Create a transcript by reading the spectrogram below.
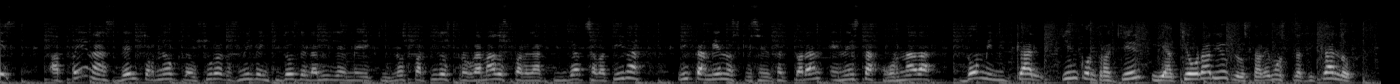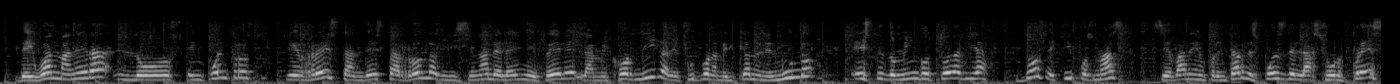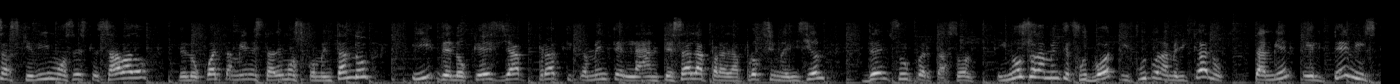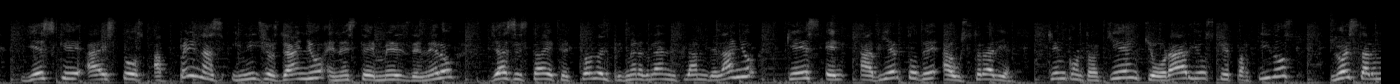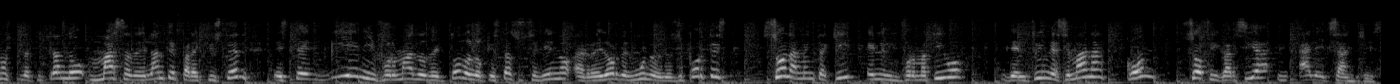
apenas del torneo clausura 2022 de la Liga MX. Los partidos programados para la actividad sabatina y también los que se efectuarán en esta jornada dominical. ¿Quién contra quién y a qué horarios lo estaremos platicando? De igual manera, los encuentros que restan de esta ronda divisional de la NFL, la mejor liga de fútbol americano en el mundo, este domingo todavía dos equipos más se van a enfrentar después de las sorpresas que vimos este sábado, de lo cual también estaremos comentando y de lo que es ya prácticamente la antesala para la próxima edición del Super Tazón. Y no solamente fútbol y fútbol americano, también el tenis. Y es que a estos apenas inicios de año, en este mes de enero, ya se está efectuando el primer Grand Slam del año, que es el abierto de Australia. ¿Quién contra quién? ¿Qué horarios? ¿Qué partidos? Lo estaremos platicando más adelante para que usted esté bien informado de todo lo que está sucediendo alrededor del mundo de los deportes, solamente aquí en el informativo del fin de semana con Sofi García y Alex Sánchez.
